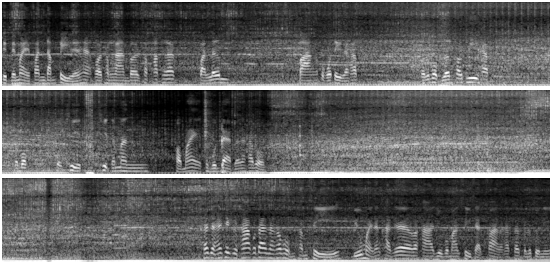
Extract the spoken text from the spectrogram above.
ติดใหม่ๆฟันดำปีเลยนะฮะพอทำงานไปสักพักก็ฟันเริ่มบางปกติแล้วครับพอระบบเริ่มเข้าที่ครับ ระบบกดฉีดฉีดน้ำมันเผาไหม้สมบูรณ์แบบแล้วนะครับผมถ้าจะให้เช็คสภาพก็ได้นะครับผมทำสีบิ้วใหม่ทั้งคันก็ราคาอยู่ประมาณ4ี่แสนบาทนะครับถ้าเป็นรถตัวนี้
